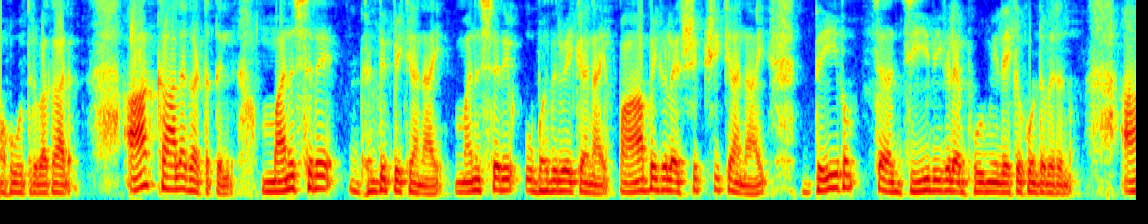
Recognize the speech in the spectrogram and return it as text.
മഹോദ്രവകാലം ആ കാലഘട്ടത്തിൽ മനുഷ്യരെ ദണ്ഡിപ്പിക്കാനായി മനുഷ്യരെ ഉപദ്രവിക്കാനായി പാപികളെ ശിക്ഷിക്കാനായി ദൈവം ചില ജീവികളെ ഭൂമിയിലേക്ക് കൊണ്ടുവരുന്നു. ആ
